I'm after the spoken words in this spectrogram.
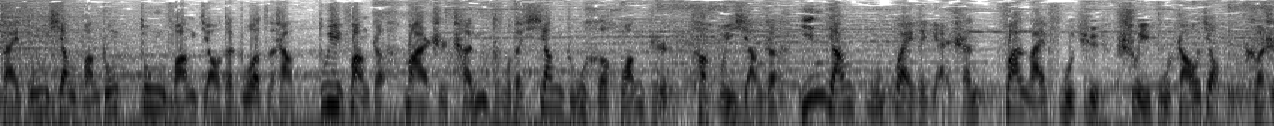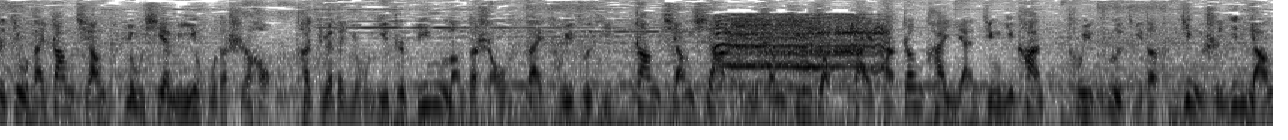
在东厢房中，东房角的桌子上堆放着满是尘土的香烛和黄纸。他回想着阴阳古怪的眼神，翻来覆去睡不着觉。可是就在张强有些迷糊的时候，他觉得有一只冰冷的手在推自己。张强吓得一声惊叫，待他睁开眼睛一看，推自己的竟是阴阳。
